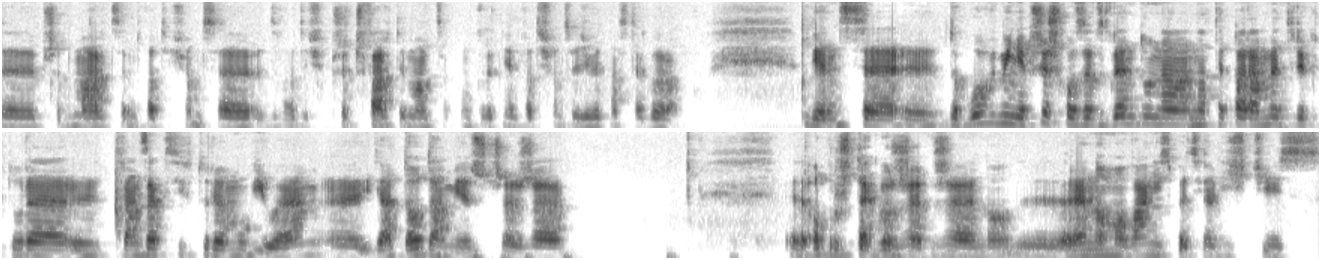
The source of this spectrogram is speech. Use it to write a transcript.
e, przed marcem 2000, 2000, przed 4 marca konkretnie 2019 roku. Więc e, do głowy mi nie przyszło ze względu na, na te parametry, które e, transakcji, które mówiłem. Ja dodam jeszcze, że oprócz tego, że, że no, renomowani specjaliści z,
